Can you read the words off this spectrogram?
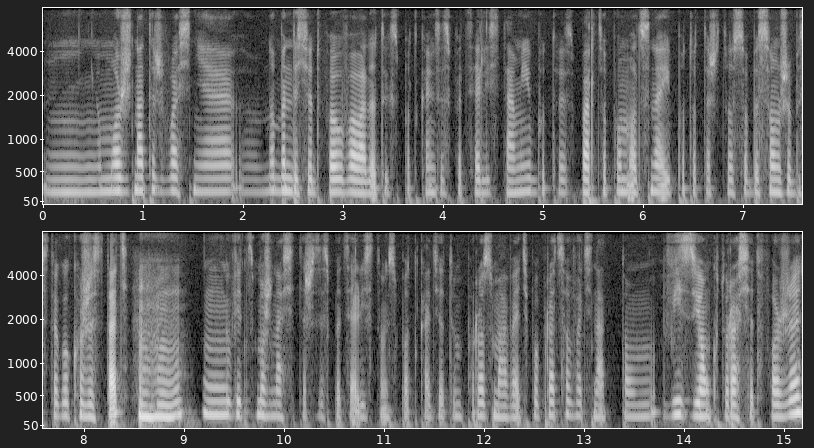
Mm, można też właśnie, no będę się odwoływała do tych spotkań ze specjalistami, bo to jest bardzo pomocne i po to też te osoby są, żeby z tego korzystać. Mhm. Mm, więc można się też ze specjalistą spotkać, o tym porozmawiać, popracować nad tą wizją, która się tworzy,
